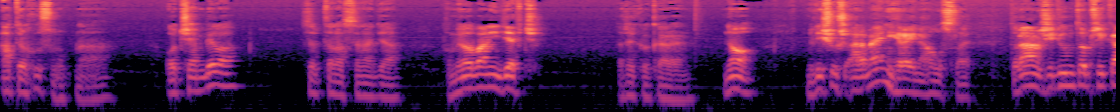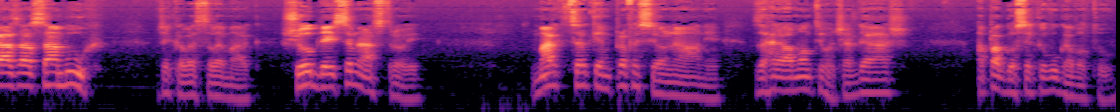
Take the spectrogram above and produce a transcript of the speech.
a trochu smutná. O čem byla? zeptala se Nadia. Milovaný děvč, řekl Karen. No, když už Arméni hrají na housle, to nám židům to přikázal sám Bůh, řekl veselé Mark. Šup, dej sem nástroj. Mark celkem profesionálně zahrál Montyho čardáš a pak Gosekovu gavotu.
